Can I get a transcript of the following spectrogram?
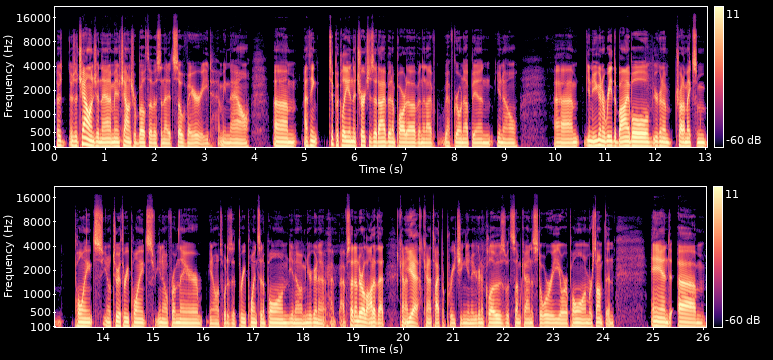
there's, there's a challenge in that. I mean, a challenge for both of us in that it's so varied. I mean, now, um, I think typically in the churches that I've been a part of and that I've have grown up in, you know, um, you know, you're going to read the Bible. You're going to try to make some points. You know, two or three points. You know, from there. You know, it's what is it? Three points in a poem. You know, I mean, you're going to. I've said under a lot of that kind of Yeah. kind of type of preaching. You know, you're going to close with some kind of story or a poem or something, and um,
